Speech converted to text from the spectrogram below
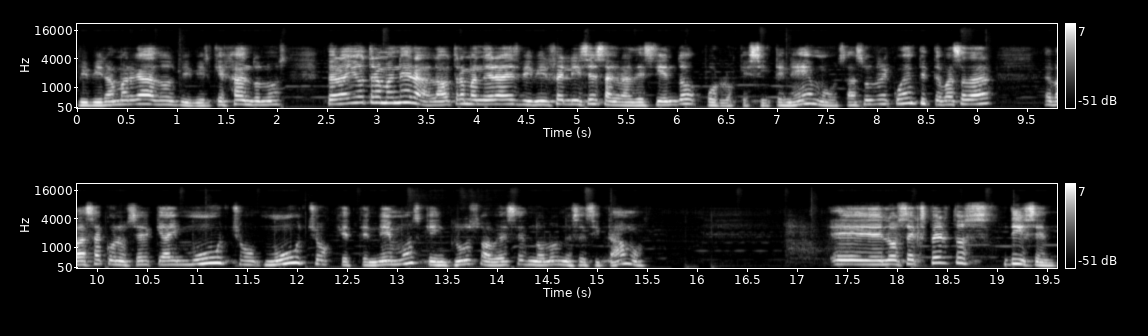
vivir amargados, vivir quejándonos, pero hay otra manera, la otra manera es vivir felices agradeciendo por lo que sí tenemos. Haz un recuento y te vas a dar, vas a conocer que hay mucho, mucho que tenemos que incluso a veces no lo necesitamos. Eh, los expertos dicen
